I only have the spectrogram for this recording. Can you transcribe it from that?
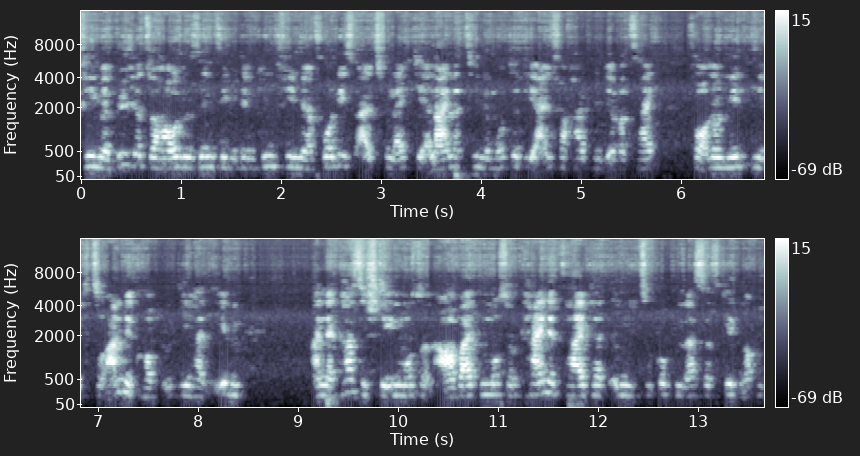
viel mehr Bücher zu Hause sind, sie mit dem Kind viel mehr vorliest, als vielleicht die alleinerziehende Mutter, die einfach halt mit ihrer Zeit vorne und hinten nicht so kommt und die halt eben an der Kasse stehen muss und arbeiten muss und keine Zeit hat, irgendwie zu gucken, dass das Kind noch, ich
